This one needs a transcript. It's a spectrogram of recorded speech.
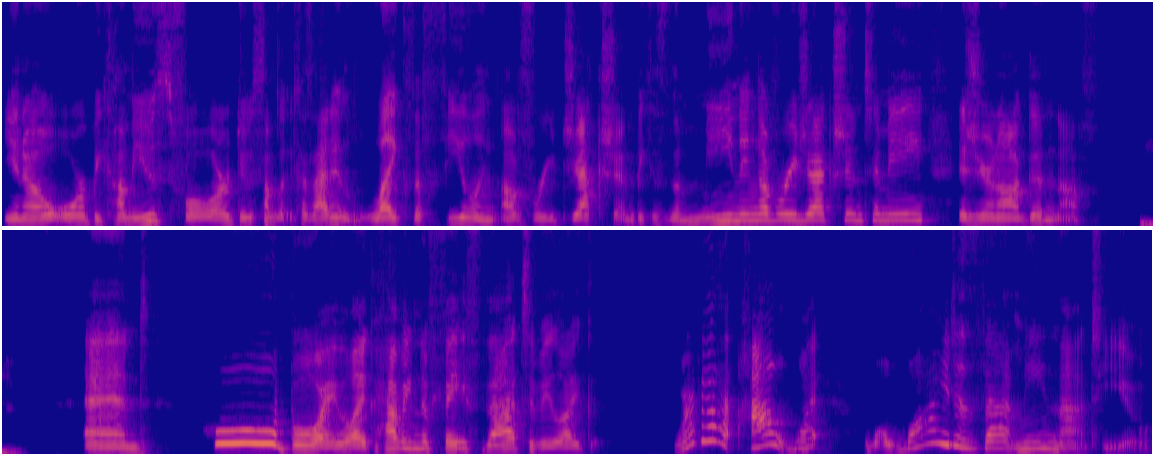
you know or become useful or do something because i didn't like the feeling of rejection because the meaning of rejection to me is you're not good enough. Yeah. and oh boy like having to face that to be like where did how what why does that mean that to you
